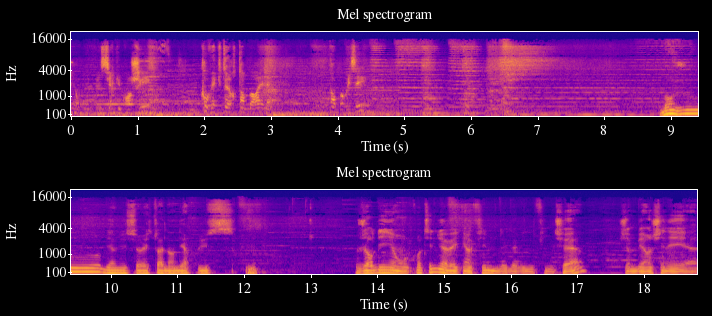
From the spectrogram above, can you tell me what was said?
Voyons, circuit branché, convecteur temporel temporisé. Bonjour, bienvenue sur Histoire d'en dire plus. Aujourd'hui, on continue avec un film de David Fincher. J'aime bien enchaîner euh,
